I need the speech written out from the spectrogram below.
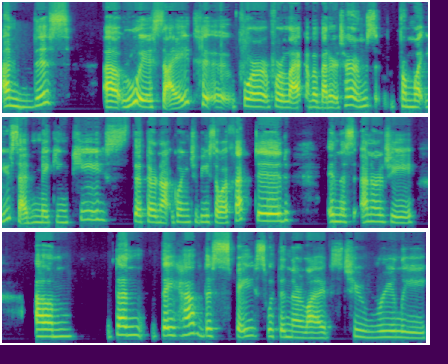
And this uh, site, uh, for for lack of a better terms, from what you said, making peace that they're not going to be so affected in this energy, um, then they have this space within their lives to really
